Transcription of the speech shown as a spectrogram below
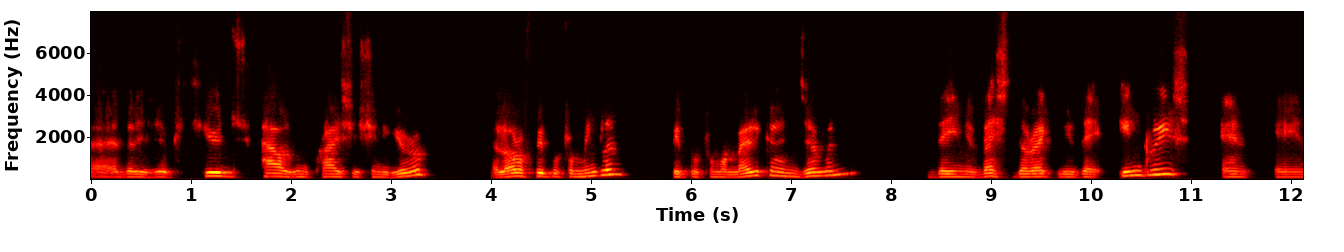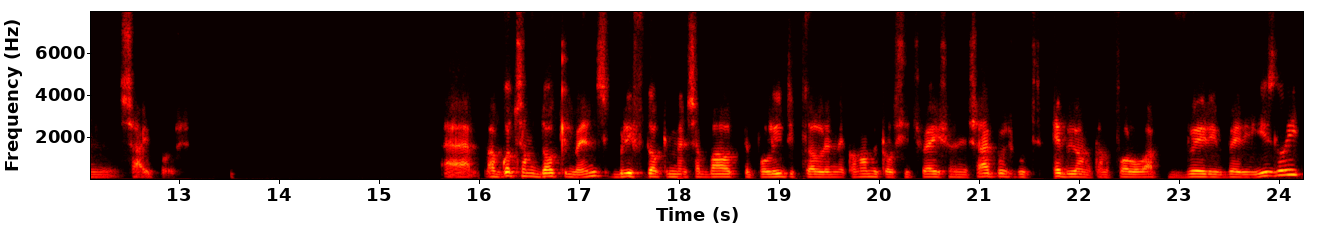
Uh, there is a huge housing crisis in Europe. A lot of people from England people from America and Germany. They invest directly there in Greece and in Cyprus. Uh, I've got some documents, brief documents about the political and economical situation in Cyprus, which everyone can follow up very, very easily.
